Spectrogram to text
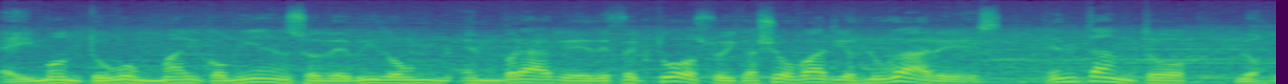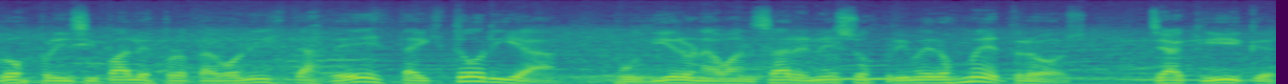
Eamon tuvo un mal comienzo debido a un embrague defectuoso y cayó varios lugares. En tanto, los dos principales protagonistas de esta historia pudieron avanzar en esos primeros metros. Jackie Ike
